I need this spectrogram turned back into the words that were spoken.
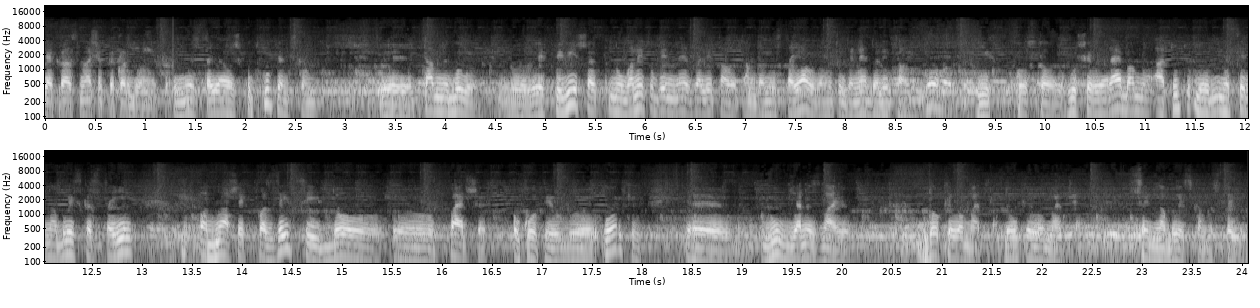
якраз наші прикордонники. Ми стояли ж під Куп'янськом, е, там не було FPV-шок, ну вони туди не залітали. Там, де ми стояли, вони туди не долітали. Їх просто глушили ребами, а тут ну, ми сильно близько стоїмо. Від наших позицій до е, перших окопів е, орків, е, ну я не знаю, до кілометра, до кілометра. Сильно близько ми стоїмо.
